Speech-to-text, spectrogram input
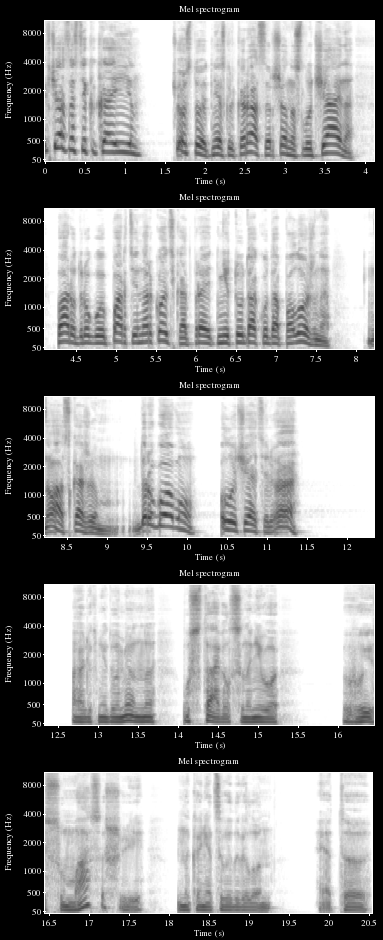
и в частности кокаин. Что стоит несколько раз совершенно случайно — пару-другую партию наркотика отправить не туда, куда положено, ну, а, скажем, другому получателю, а?» Алик недоуменно уставился на него. «Вы с ума сошли?» — наконец выдавил он. «Это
